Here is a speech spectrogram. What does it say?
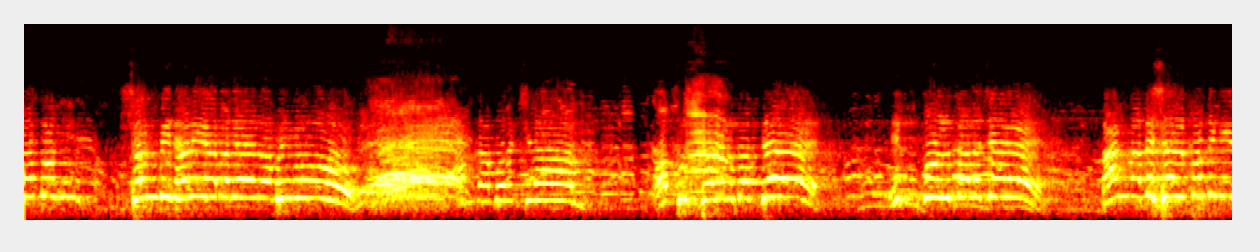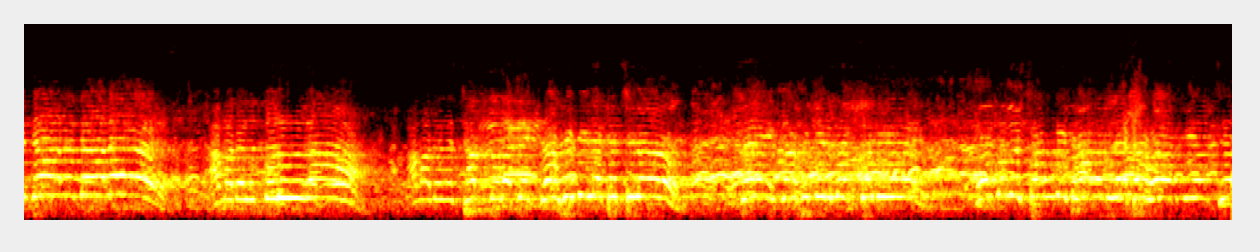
নতুন সংবিধানই আমাদের অভিমুখ। আমরা বলেছিলাম, অভ্যুত্থানের মধ্যে স্কুল কলেজে বাংলাদেশের প্রতিটি দেওয়ালে দেওয়ালে আমাদের তরুণরা, আমাদের ছাত্ররা যে গ্রাফিতি লিখেছিল, সেই গ্রাফিতির মধ্য দিয়ে সংবিধান লেখা হয়ে গিয়েছে।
